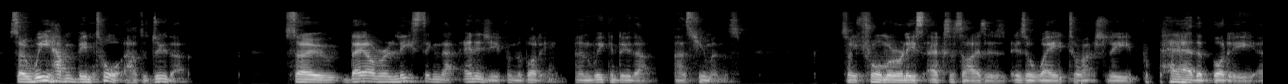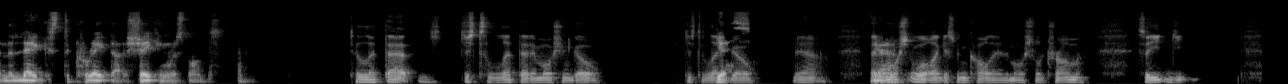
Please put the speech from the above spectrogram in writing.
So we haven't been taught how to do that. So they are releasing that energy from the body, and we can do that as humans. So trauma release exercises is a way to actually prepare the body and the legs to create that shaking response. To let that just to let that emotion go. Just to let yes. it go. Yeah. That yeah. emotion well, I guess we can call it an emotional trauma. So you,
